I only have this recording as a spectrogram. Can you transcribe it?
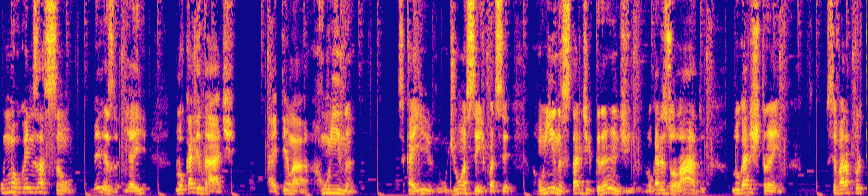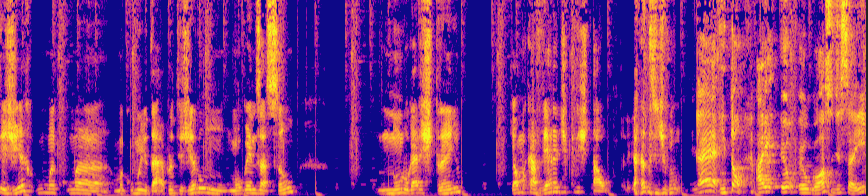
uma organização. Beleza. E aí, localidade. Aí tem lá, ruína. Você cair de 1 a 6, pode ser ruína, cidade grande, lugar isolado, lugar estranho. Você vai lá proteger uma, uma, uma comunidade, proteger um, uma organização num lugar estranho, que é uma caverna de cristal, tá ligado? Tipo... É, então, aí eu, eu gosto disso aí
